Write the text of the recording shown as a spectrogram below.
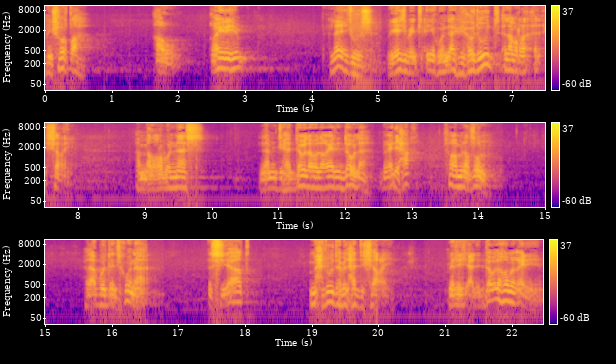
من شرطة أو غيرهم لا يجوز. يجب أن يكون ذلك في حدود الأمر الشرعي. أما ضرب الناس لا من جهة الدولة ولا غير الدولة بغير حق فهو من الظلم. فلا بد أن تكون السياط محدودة بالحد الشرعي من رجال الدولة ومن غيرهم.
